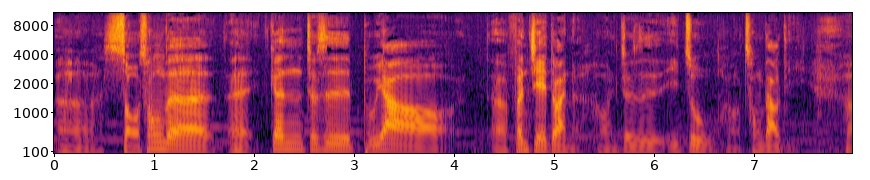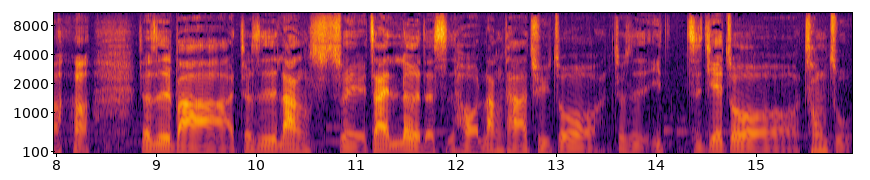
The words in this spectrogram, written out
呃手冲的呃跟就是不要呃分阶段的哦，就是一注哦冲到底。就是把，就是让水在热的时候，让它去做，就是一直接做冲煮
